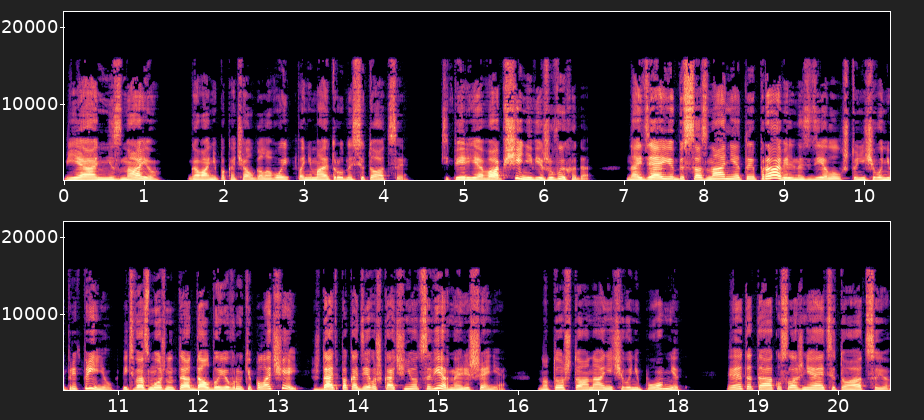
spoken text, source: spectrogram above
Я не знаю, Гавани покачал головой, понимая трудность ситуации. Теперь я вообще не вижу выхода. Найдя ее без сознания, ты правильно сделал, что ничего не предпринял, ведь, возможно, ты отдал бы ее в руки палачей. Ждать, пока девушка очнется, верное решение. Но то, что она ничего не помнит, это так усложняет ситуацию.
